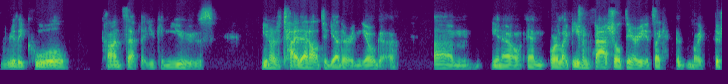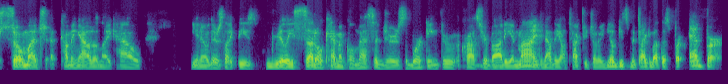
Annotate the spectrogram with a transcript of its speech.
really cool concept that you can use you know to tie that all together in yoga. Um you know and or like even fascial theory it's like like there's so much coming out on like how you know there's like these really subtle chemical messengers working through across your body and mind and now they all talk to each other. And yogi's been talking about this forever.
